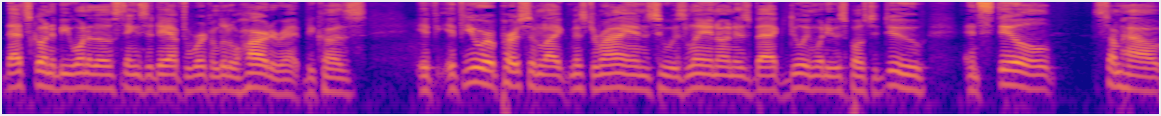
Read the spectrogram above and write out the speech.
that's going to be one of those things that they have to work a little harder at because if if you were a person like Mr. Ryans who was laying on his back doing what he was supposed to do and still somehow,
